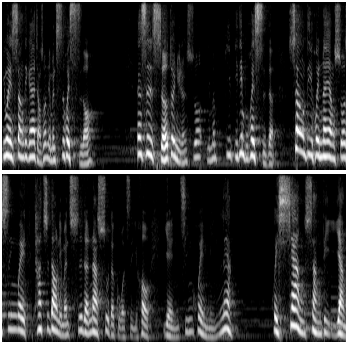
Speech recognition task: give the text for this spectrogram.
因为上帝跟他讲说，你们吃会死哦。’但是蛇对女人说：‘你们一一定不会死的。’上帝会那样说，是因为他知道你们吃了那树的果子以后，眼睛会明亮，会像上帝一样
